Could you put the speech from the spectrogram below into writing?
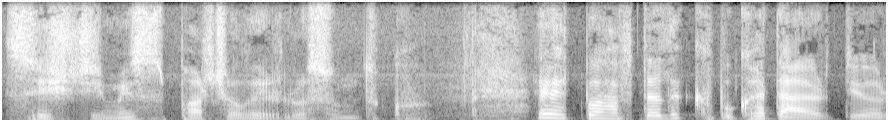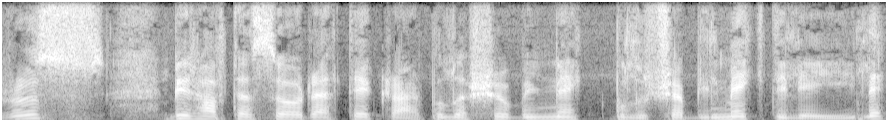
seçtiğimiz parçalarıyla sunduk. Evet bu haftalık bu kadar diyoruz. Bir hafta sonra tekrar bulaşabilmek, buluşabilmek dileğiyle.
